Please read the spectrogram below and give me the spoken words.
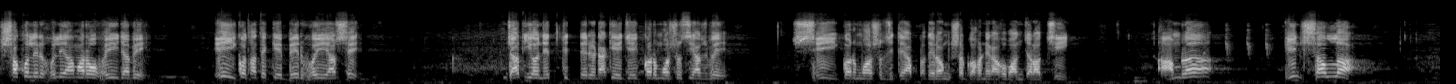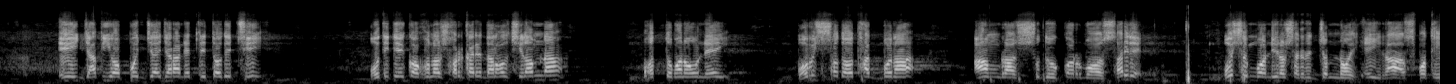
সকলের হলে আমারও হয়ে যাবে। এই কথা থেকে বের হয়ে আসে। জাতীয় নেতৃত্বের ডাকে যে কর্মসূচি আসবে সেই কর্মসূচিতে আপনাদের অংশগ্রহণের আহ্বান জানাচ্ছি। আমরা ইনশাল্লাহ এই জাতীয় পর্যায়ে যারা নেতৃত্ব দিচ্ছি, অতীতে কখনো সরকারের দালাল ছিলাম না, বর্তমানেও নেই, ভবিষ্যতেও থাকব না। আমরা শুধু কর্মচারীদের বৈষম্য নিরসনের জন্য এই রাজপথে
